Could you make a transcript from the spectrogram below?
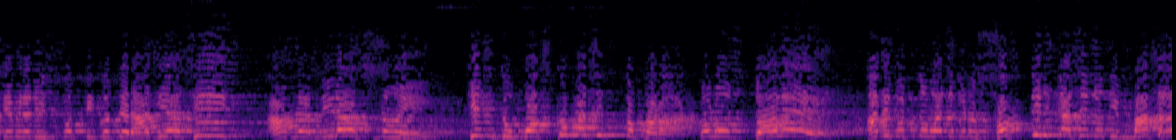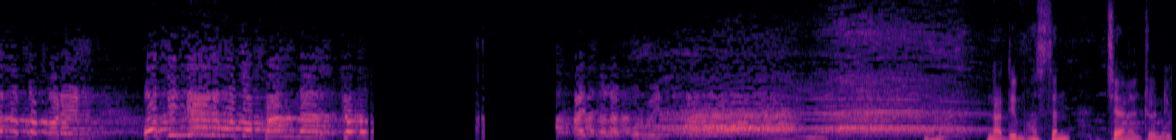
টেবিলে নিষ্পত্তি করতে রাজি আছি। আমরা নিরাশ নই, কিন্তু পক্ষপাতিত্ব করা কোন দলে আধিপত্যবাদী কোন শক্তির কাছে যদি মাথা নত করেন অতীতের মতো বাংলার জন ফায়সলা করবে। নাদিম হোসেন চ্যানেল টোয়েন্টি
